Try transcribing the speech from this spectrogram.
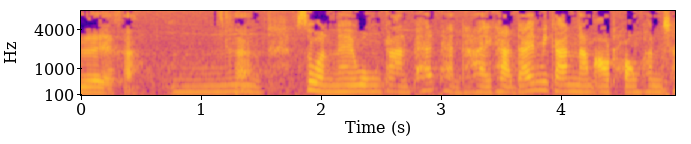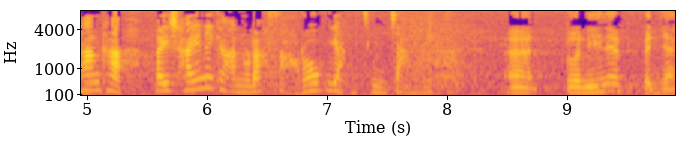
เรื่อยๆค่ะ อืมค่ะ ส่วนในวงการแพทย์แผนไทยค่ะ ได้มีการนำเอาทองพันช่างค่ะ ไปใช้ในการรักษาโรคอย่างจริงจังไหมคะเอ่อตัวนี้เนี่ยเป็นยา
